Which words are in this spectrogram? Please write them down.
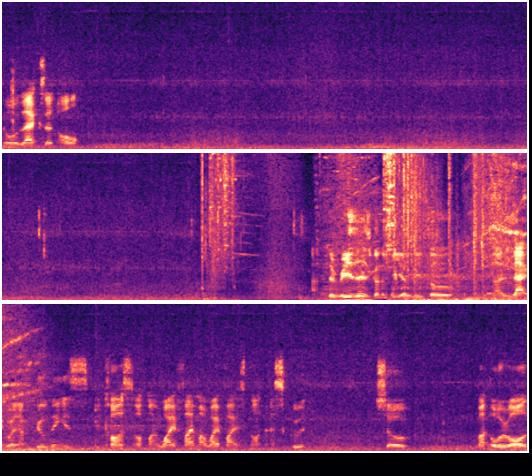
no lags at all. The reason it's gonna be a little uh, lag when I'm building is because of my Wi-Fi. My Wi-Fi is not as good. So, but overall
